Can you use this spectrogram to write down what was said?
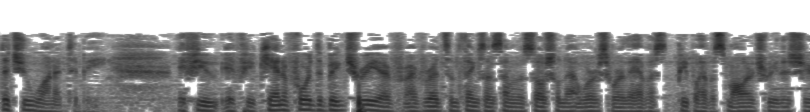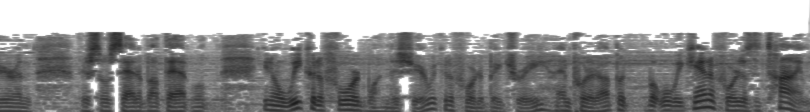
that you want it to be if you if you can't afford the big tree, I've I've read some things on some of the social networks where they have a people have a smaller tree this year and they're so sad about that. Well, you know, we could afford one this year. We could afford a big tree and put it up, but but what we can't afford is the time.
